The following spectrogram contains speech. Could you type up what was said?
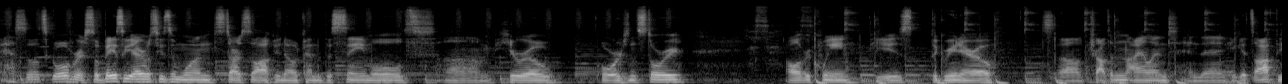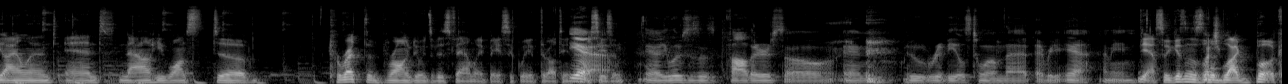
Yeah, so let's go over it. So basically, Arrow Season 1 starts off, you know, kind of the same old um, hero origin story. Oliver Queen, he is the Green Arrow, uh, trapped on an island, and then he gets off the island, and now he wants to correct the wrongdoings of his family, basically, throughout the entire Yeah. season. Yeah, he loses his father, so, and who reveals to him that every, yeah, I mean, Yeah, so he gives him this little black book,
